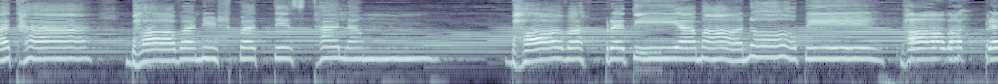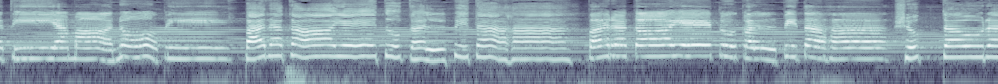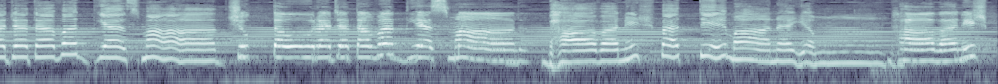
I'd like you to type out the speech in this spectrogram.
अथ भावनिष्पत्तिस्थलम्। भावः प्रतीयमानोऽपि। भावः प्रतीयमानोऽपि। परकाये तु कल्पितः। परकाये तु कल्पितः। शुक्तौ रजतवद्यस्मात् शुक्तौ रजतवद्यस्माद्। भावनिष्पत्तिमानयम्। भावनिष्पत्तिमानयम्।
